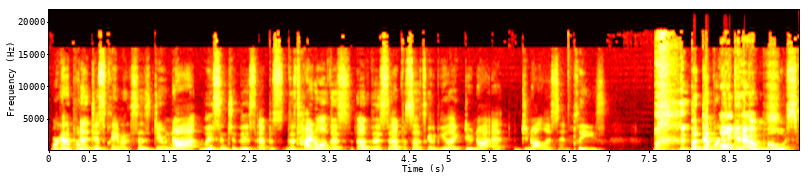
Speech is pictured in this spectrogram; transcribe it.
We're gonna put a disclaimer that says do not listen to this episode. The title of this of this episode is gonna be like do not do not listen, please. But then we're gonna get the most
